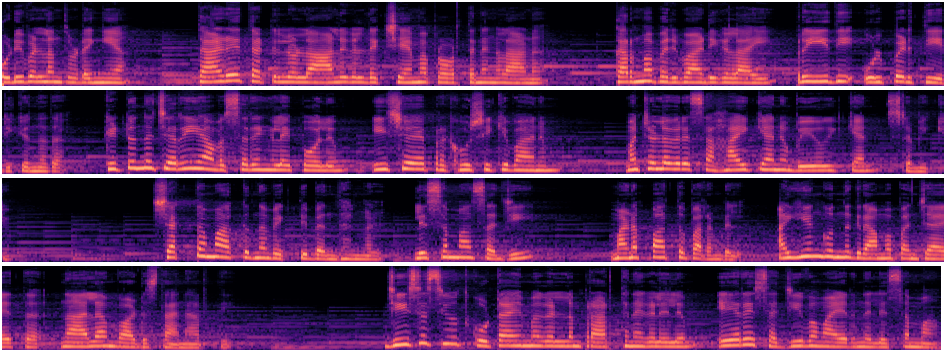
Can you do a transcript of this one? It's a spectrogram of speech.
കുടിവെള്ളം തുടങ്ങിയ താഴെത്തട്ടിലുള്ള ആളുകളുടെ ക്ഷേമ പ്രവർത്തനങ്ങളാണ് കർമ്മപരിപാടികളായി പ്രീതി ഉൾപ്പെടുത്തിയിരിക്കുന്നത്. കിട്ടുന്ന ചെറിയ അവസരങ്ങളെ പോലും ഈശോയെ പ്രഘോഷിക്കുവാനും മറ്റുള്ളവരെ സഹായിക്കാനും ഉപയോഗിക്കാൻ ശ്രമിക്കും. ശക്തമാക്കുന്ന വ്യക്തിബന്ധങ്ങൾ. ലിസമ്മ സജി മണപ്പാത്ത് പറമ്പിൽ അയ്യങ്കുന്ന് ഗ്രാമപഞ്ചായത്ത് നാലാം വാർഡ് സ്ഥാനാർത്ഥി. ജീസസ് യൂത്ത് കൂട്ടായ്മകളിലും പ്രാർത്ഥനകളിലും ഏറെ സജീവമായിരുന്ന ലിസമ്മ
